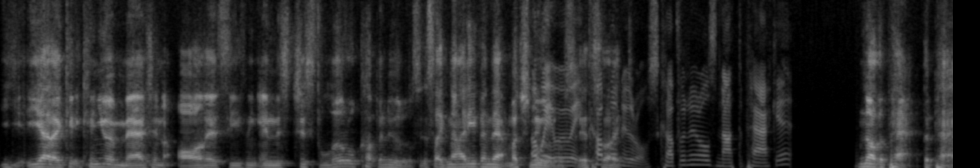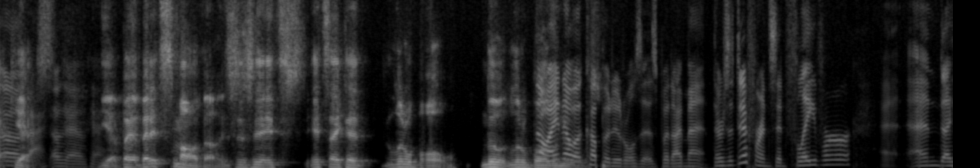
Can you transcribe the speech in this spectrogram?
Yeah, like can you imagine all that seasoning in this just little cup of noodles? It's like not even that much oh noodles. wait, wait, wait. It's Cup like of noodles. Cup of noodles, not the packet. no, the pack, the pack, Oh, yes. Okay, okay. Yeah, but but it's small though. It's just it's it's like a little bowl, little little bowl. No, I know what noodles. cup of noodles is, but I meant there's a difference in flavor, and I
